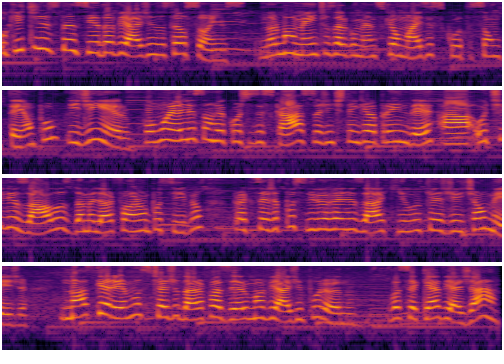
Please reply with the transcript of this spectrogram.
O que te distancia da viagem dos teus sonhos? Normalmente os argumentos que eu mais escuto são tempo e dinheiro. Como eles são recursos escassos, a gente tem que aprender a utilizá-los da melhor forma possível para que seja possível realizar aquilo que a gente almeja. Nós queremos te ajudar a fazer uma viagem por ano. Você quer viajar?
